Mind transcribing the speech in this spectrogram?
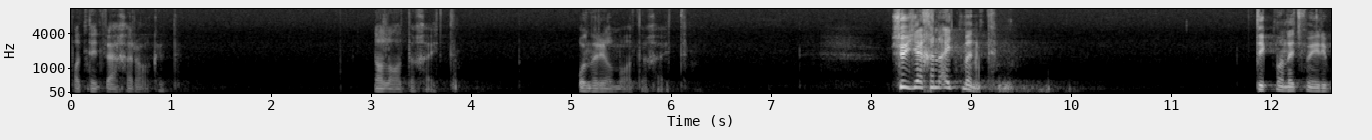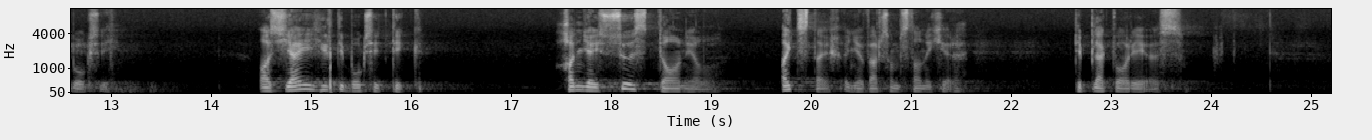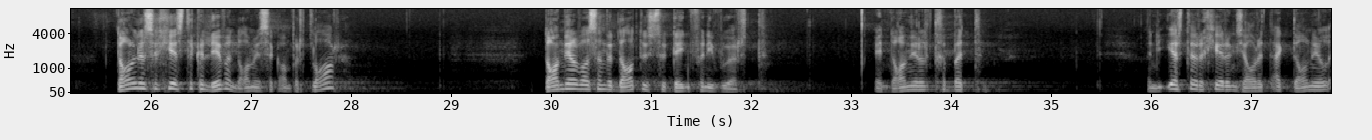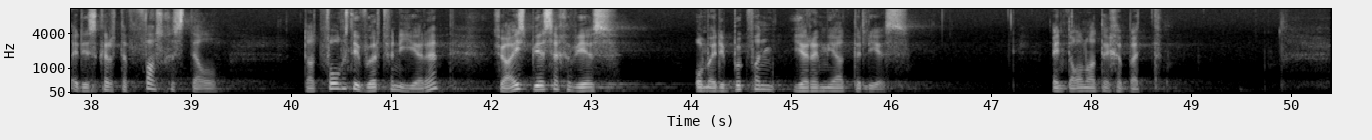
wat net weggeraak het. Nalatigheid. Onreëlmatigheid. So jy gaan uitmunt. Tik maar net vir hierdie boksie. As jy hierdie boksie tik, gaan jy soos Daniel uitstyg in jou werksomstandighede. Die plek waar jy is. Daniel se geestelike lewe en daarmee is ek amper klaar. Daniel was inderdaad 'n student van die woord. En Daniel het gebid. In die eerste regeringsjaar het ek Daniel uit die skrifte vasgestel dat volgens die woord van die Here, so hy's besig gewees om uit die boek van Jeremia te lees. En daarna het hy gebid.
